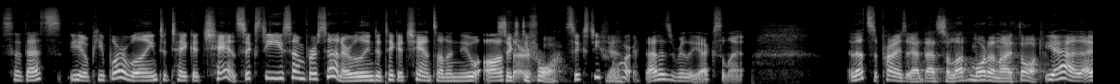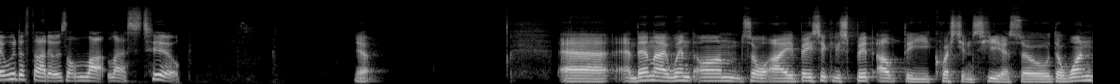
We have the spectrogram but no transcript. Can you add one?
So that's, you know, people are willing to take a chance. 60 some percent are willing to take a chance on a new author. 64. 64. Yeah. That is really excellent. That's surprising. Yeah, that's a lot more than I thought. Yeah, I would have thought it was a lot less too. Yeah. Uh, and then I went on. So I basically split out the questions here. So the one,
